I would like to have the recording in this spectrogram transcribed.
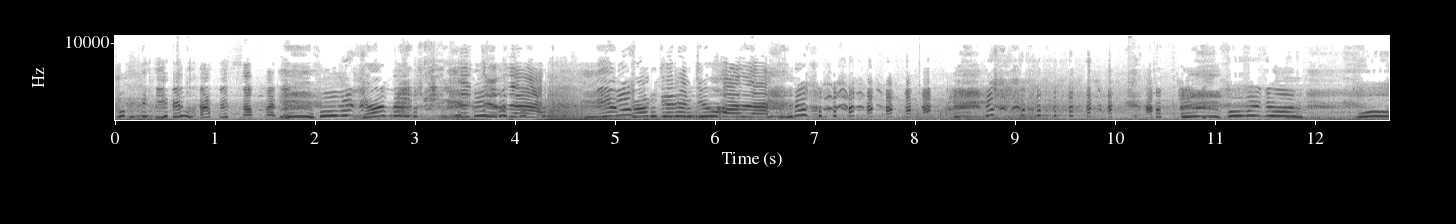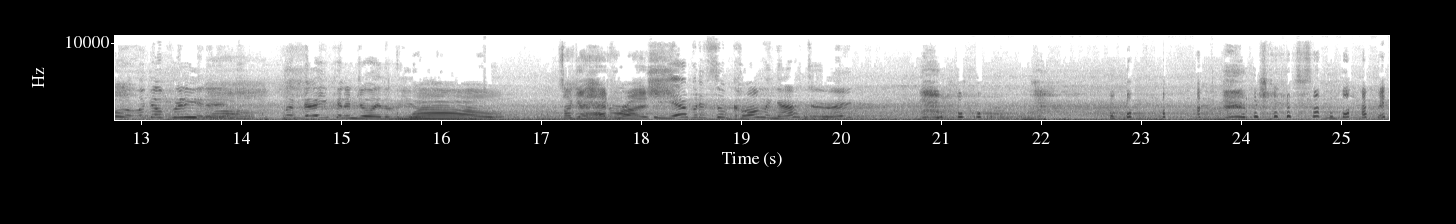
You're laughing so funny. Oh my You're making it do that! Me and Brooke didn't do all that! oh my god! Oh, look how pretty it is. Look, now you can enjoy the view. Wow. It's like a head rush. Yeah, but it's so calming after, right? I can't stop laughing.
